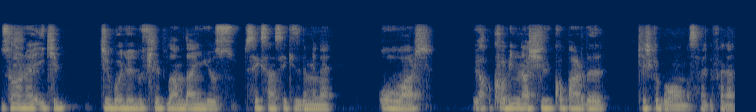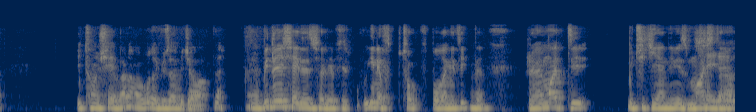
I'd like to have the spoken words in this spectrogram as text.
Sonra ikinci golü Philip Lam'dan yiyoruz 88'de mi ne? O var. Ya, Kobe'nin aşil kopardığı keşke bu olmasaydı falan. Bir ton şey var ama bu da güzel bir cevaptı. Evet. Bir de şey de söyleyebilir. Bu Yine fut, çok futboldan gittik de. Hı. Real Madrid 3-2 yendiğimiz maçta Şeyde,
